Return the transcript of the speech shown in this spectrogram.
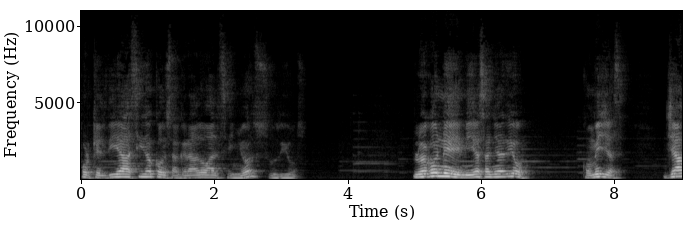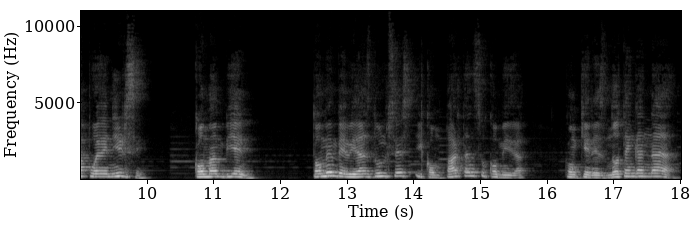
porque el día ha sido consagrado al Señor su Dios. Luego Nehemías añadió, comillas, ya pueden irse, coman bien, tomen bebidas dulces y compartan su comida con quienes no tengan nada,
